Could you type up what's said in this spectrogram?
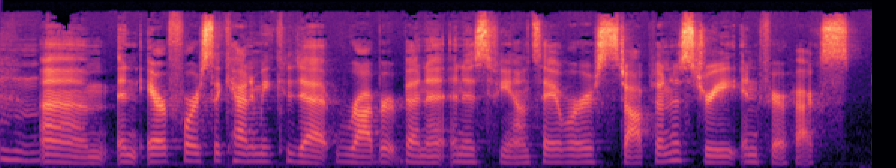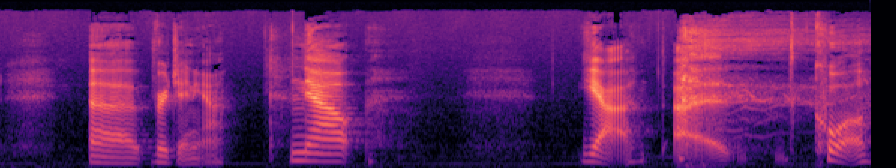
Um, an Air Force Academy cadet, Robert Bennett, and his fiancee were stopped on a street in Fairfax, uh, Virginia. Now, yeah, uh, cool.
